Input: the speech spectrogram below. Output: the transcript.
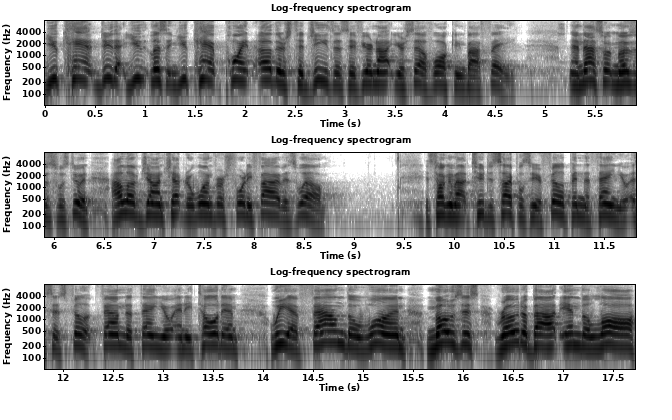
You can't do that. You listen, you can't point others to Jesus if you're not yourself walking by faith. And that's what Moses was doing. I love John chapter 1, verse 45 as well. It's talking about two disciples here, Philip and Nathaniel. It says, Philip found Nathaniel and he told him, we have found the one Moses wrote about in the law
